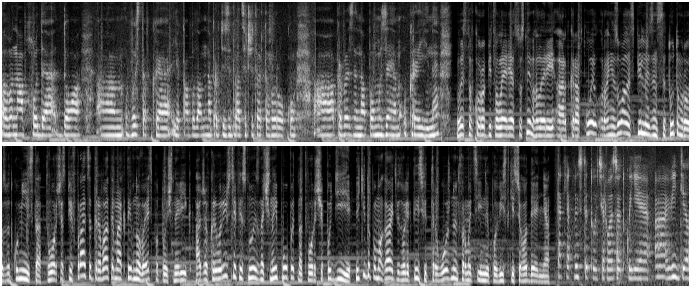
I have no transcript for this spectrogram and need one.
Вона входить до виставки, яка була на протязі 24-го року провезена по музеям України. Виставку робіт Валерія Сосни в галереї Artcraft Oil організували спільно з інститутом розвитку міста. Творча співпраця триватиме активно весь поточний рік, адже в криворіжців існує значний попит на творчі події, які допомагають відволіктись від тривожної інформаційної повістки сьогодення. Так як в інституті розвитку є е, відділ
